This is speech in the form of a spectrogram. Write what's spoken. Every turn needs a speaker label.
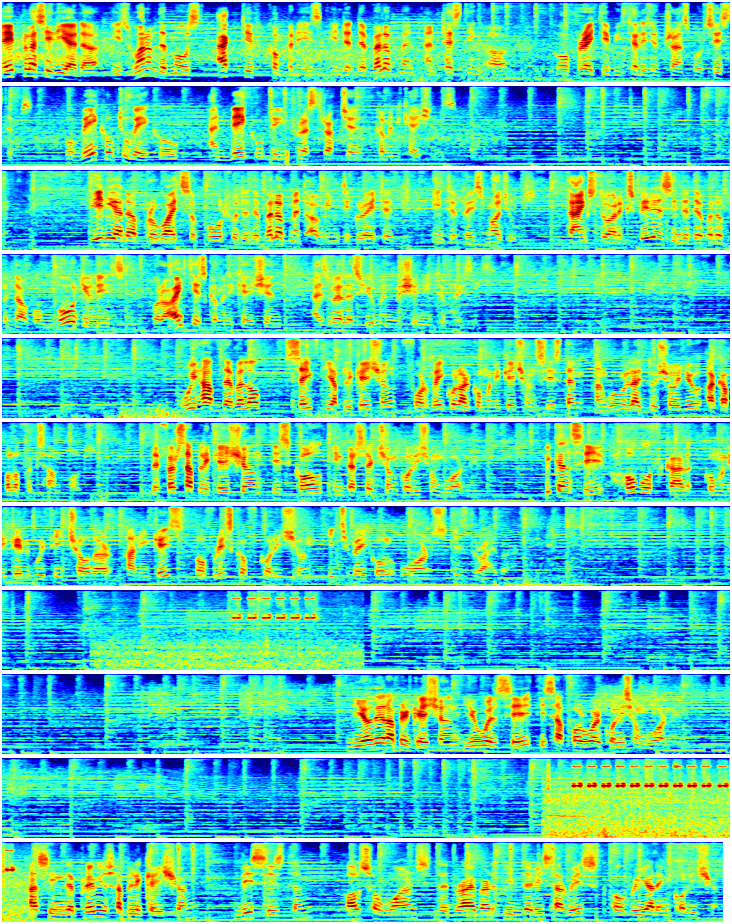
Speaker 1: Applus IDIADA is one of the most active companies in the development and testing of cooperative intelligent transport systems for vehicle-to-vehicle -vehicle and vehicle-to-infrastructure communications. IDIADA provides support for the development of integrated interface modules. Thanks to our experience in the development of onboard units for ITS communication as well as human-machine interfaces.
Speaker 2: We have developed safety application for vehicular communication system and we would like to show you a couple of examples. The first application is called intersection collision warning. We can see how both cars communicate with each other and in case of risk of collision, each vehicle warns its driver. The other application you will see is a forward collision warning. As in the previous application, this system also warns the driver if there is a risk of rear-end collision.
